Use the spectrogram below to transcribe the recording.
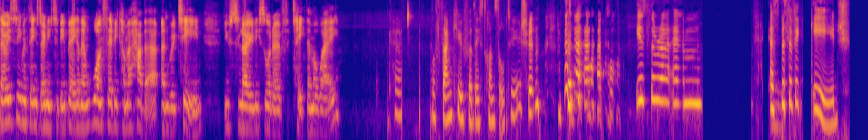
those even things don't need to be big. And then once they become a habit and routine, you slowly sort of take them away. Okay. Well, thank you for this consultation. Is there a um a specific age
